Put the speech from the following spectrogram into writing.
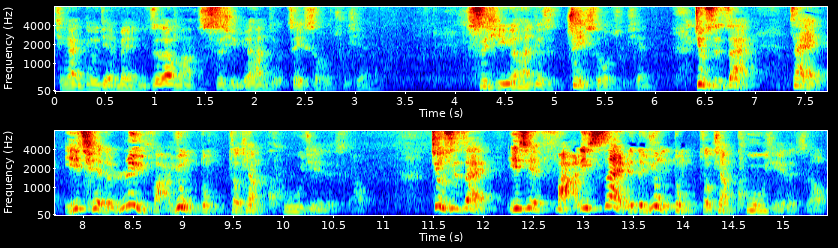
亲爱的弟兄姐妹，你知道吗？施洗约翰就这时候出现的，施洗约翰就是这时候出现的，就是在在一切的律法运动走向枯竭的时候，就是在一切法利赛人的运动走向枯竭的时候，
